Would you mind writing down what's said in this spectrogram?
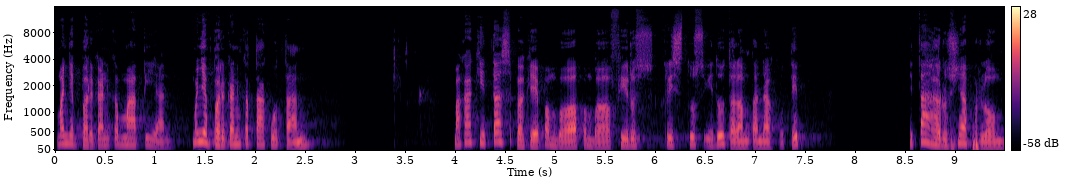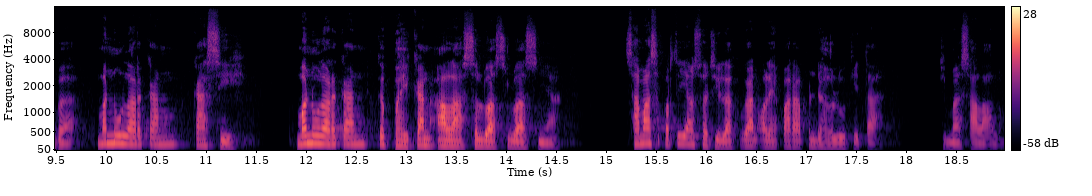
menyebarkan kematian, menyebarkan ketakutan, maka kita sebagai pembawa-pembawa virus Kristus itu dalam tanda kutip, kita harusnya berlomba menularkan kasih, menularkan kebaikan Allah seluas-luasnya. Sama seperti yang sudah dilakukan oleh para pendahulu kita di masa lalu.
